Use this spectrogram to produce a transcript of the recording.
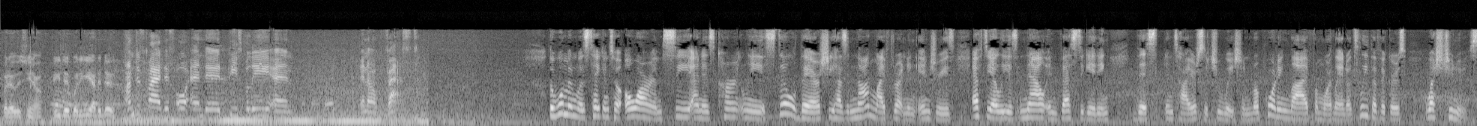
But it was, you know, he did what he had to do. I'm just glad this all ended peacefully and, you know, fast. The woman was taken to ORMC and is currently still there. She has non life threatening injuries. FDLE is now investigating this entire situation. Reporting live from Orlando, Talitha Vickers, WESH 2 News.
